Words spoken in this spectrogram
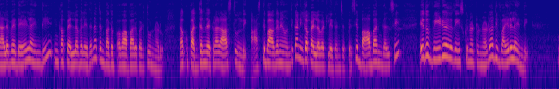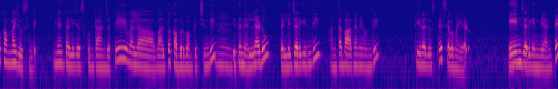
నలభైదేళ్ళు అయింది ఇంకా పెళ్ళవలేదని అతను బాధ బాధపడుతూ ఉన్నాడు నాకు పద్దెనిమిది ఎకరాల ఆస్తి ఉంది. ఆస్తి బాగానే ఉంది కానీ ఇంకా పెళ్ళవట్లేదని చెప్పేసి బాబాని కలిసి ఏదో వీడియో ఏదో తీసుకున్నట్టున్నాడు అది వైరల్ అయింది. ఒక అమ్మాయి చూసింది. నేను పెళ్ళి చేసుకుంటా అని చెప్పి వాళ్ళ వాళ్ళతో కబురు పంపించింది. ఇతను వెళ్ళాడు పెళ్ళి జరిగింది అంతా బాగానే ఉంది. తీరా చూస్తే శవమయ్యాడు. ఏం జరిగింది అంటే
